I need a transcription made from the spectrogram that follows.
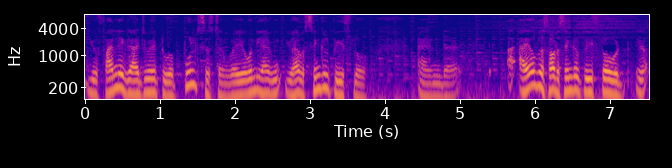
You finally graduate to a pulled system where you only have you have a single piece flow, and uh, I, I, always thought a single piece flow would you know,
